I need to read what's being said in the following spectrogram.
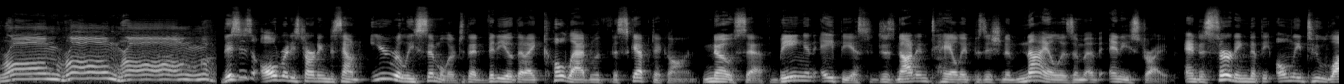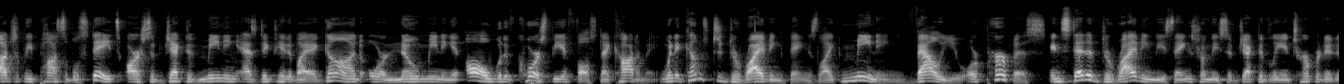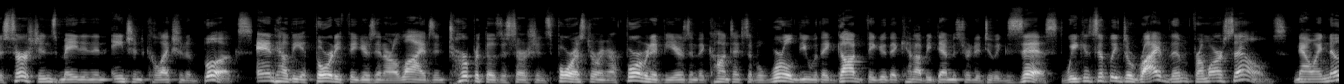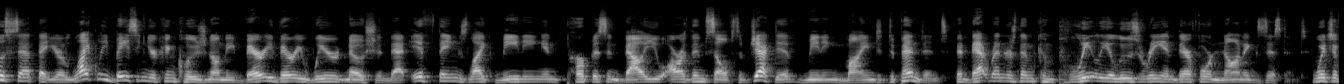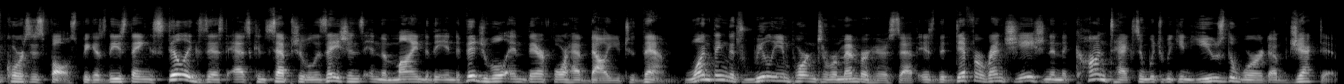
wrong, wrong, wrong. This is already starting to sound eerily similar to that video that I collabed with The Skeptic on. No, Seth, being an atheist does not entail a position of nihilism of any stripe, and asserting that the only two logically possible states are subjective meaning as dictated by a god or no meaning at all would of course be a false dichotomy. When it comes to deriving things like meaning, value, or purpose, instead of deriving these things from the subjectively interpreted assertions made in an ancient collection of books, and how the authority figures in our lives interpret those assertions for us during our formative years in the context of a worldview with a God figure that cannot be demonstrated to exist. We can simply derive them from ourselves. Now, I know, Seth, that you're likely basing your conclusion on the very, very weird notion that if things like meaning and purpose and value are themselves subjective, meaning mind dependent, then that renders them completely illusory and therefore non existent. Which, of course, is false because these things still exist as conceptualizations in the mind of the individual and therefore have value to them. One thing that's really important to remember here, Seth, is the differentiation in the context in which we can use the word objective.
